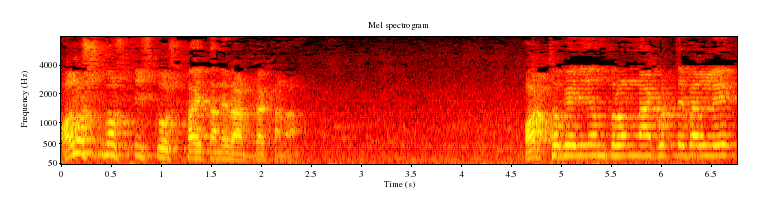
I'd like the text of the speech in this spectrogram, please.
অলস মস্তিষ্ক শয়তানের আড্ডাখানা। অর্থকে নিয়ন্ত্রণ না করতে পারলে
